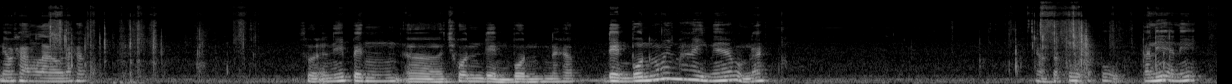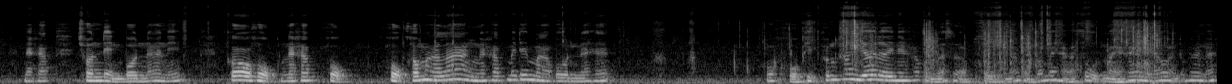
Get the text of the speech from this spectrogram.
แนวทางเรานะครับ ส่วนอันนี้เป็นเอ่อชนเด่นบนนะครับ เด่นบนก็ไม่มาอีกนะครับผมนะเอาสักครู่สักครู่ อันนี้อันนี้ นะครับ ชนเด่นบนนะอันนี้ ก็หกนะครับหกหกเขามาล่างนะครับ ไม่ได้มาบนนะฮะโอ้โหผิดค่อนข้างเยอะเลยนะครับ ผมนะสำหรับสูตรนะ ผมก็ไม่หาสูตรใหม่ให้แล้วอะทุกท่านนะ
